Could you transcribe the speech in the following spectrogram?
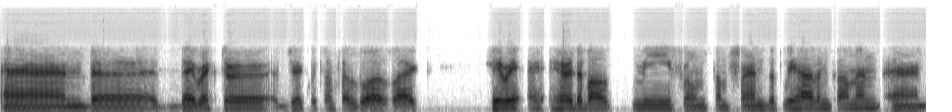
and the director Jake Witzenfeld was like he re- heard about me from some friends that we have in common and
